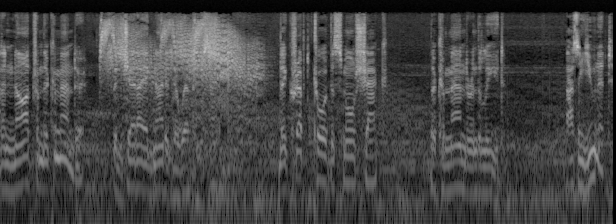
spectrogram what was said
At a nod from their commander, the Jedi ignited their weapons. They crept toward the small shack, their commander in the lead. As a unit,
